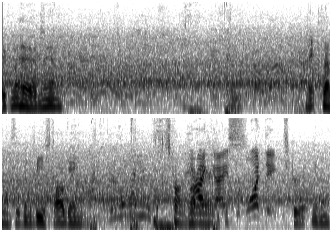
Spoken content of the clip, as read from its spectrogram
Shaking my head, man. Nate Clements has been a beast all game. Just calling Hail All right, Mary. guys, because deep. Screw it, you know.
